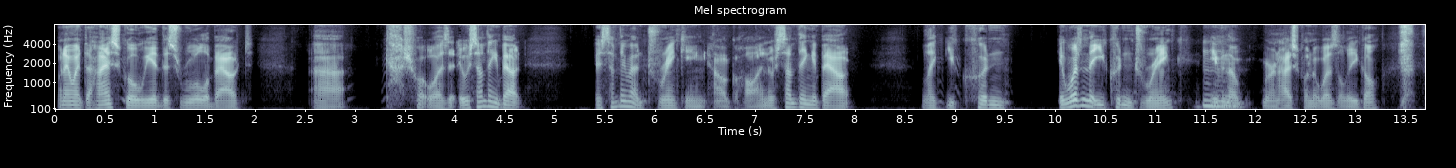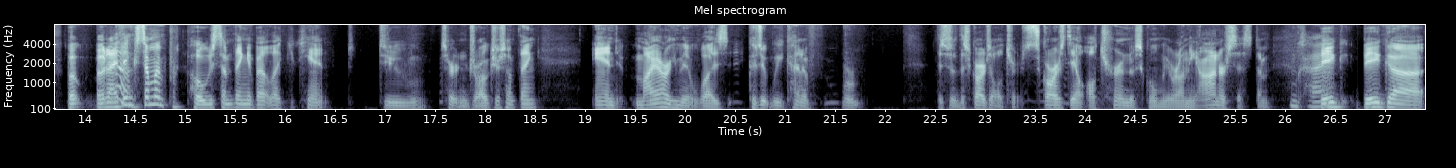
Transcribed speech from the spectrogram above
when I went to high school. We had this rule about, uh, gosh, what was it? It was something about it was something about drinking alcohol, and it was something about like you couldn't. It wasn't that you couldn't drink, even Mhm. though we were in high school and it was illegal. But but I think someone proposed something about like you can't do certain drugs or something. And my argument was because we kind of were. This was the Scarsdale, Alter- Scarsdale Alternative School. And we were on the honor system. okay. Big, big uh,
